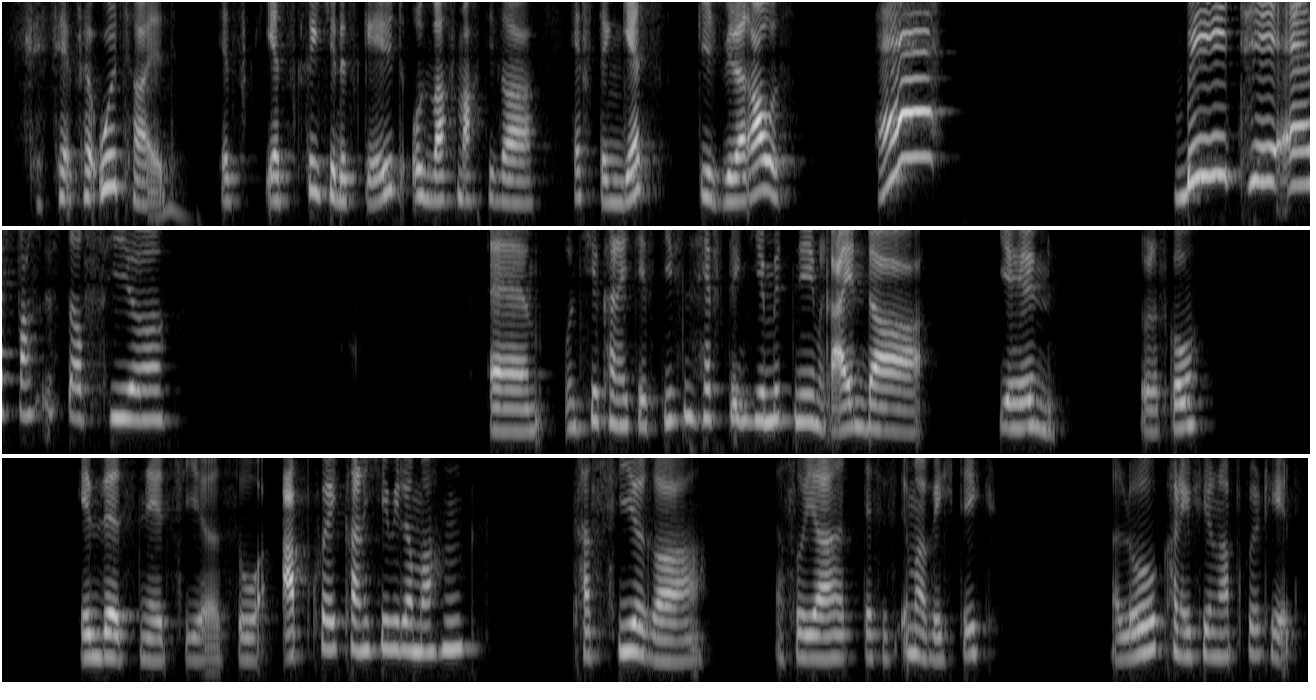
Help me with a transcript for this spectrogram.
ver ver verurteilt. Jetzt, jetzt kriege ich hier das Geld und was macht dieser Häftling jetzt? Geht wieder raus. Hä? WTF, was ist das hier? Ähm, und hier kann ich jetzt diesen Häftling hier mitnehmen. Rein da. Hier hin. So, let's go. Hinsetzen jetzt hier. So, Upgrade kann ich hier wieder machen. Kassierer. Achso, ja, das ist immer wichtig. Hallo, kann ich hier ein Upgrade jetzt?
